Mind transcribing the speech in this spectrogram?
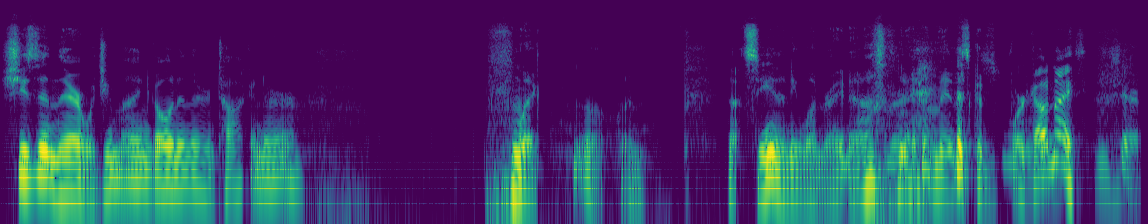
She's in there. Would you mind going in there and talking to her? I'm like, oh, I'm not seeing anyone right now. I mean, this could work out nice. Sure.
